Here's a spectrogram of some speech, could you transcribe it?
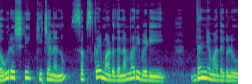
ಗೌರಶ್ರೀ ಕಿಚನನ್ನು ಸಬ್ಸ್ಕ್ರೈಬ್ ಮಾಡೋದನ್ನು ಮರಿಬೇಡಿ. ಧನ್ಯವಾದಗಳು.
